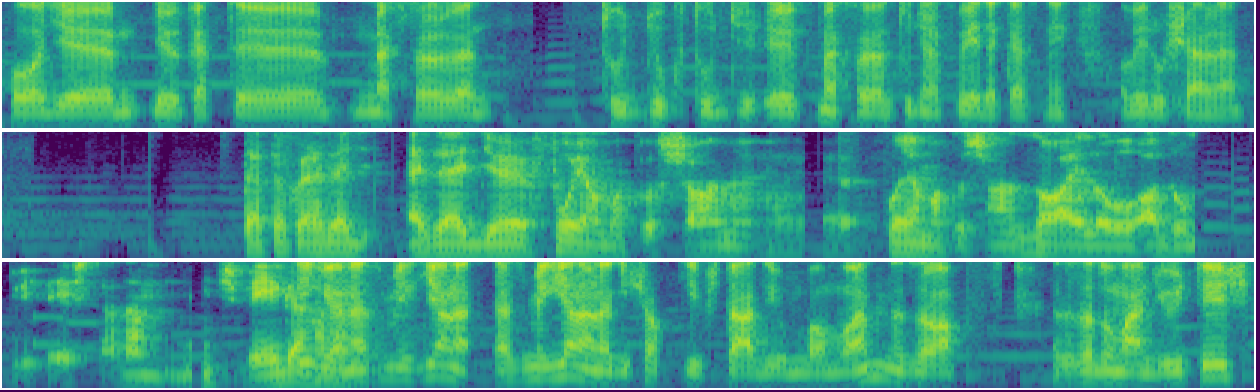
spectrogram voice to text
hogy őket megfelelően tudjuk, tudj, ők megfelelően tudjanak védekezni a vírus ellen. Tehát akkor ez egy, ez egy folyamatosan, folyamatosan zajló adománygyűjtés, tehát nem nincs vége. Igen, hanem... ez, még jelen, ez még jelenleg is aktív stádiumban van, ez, a, ez az adománygyűjtés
